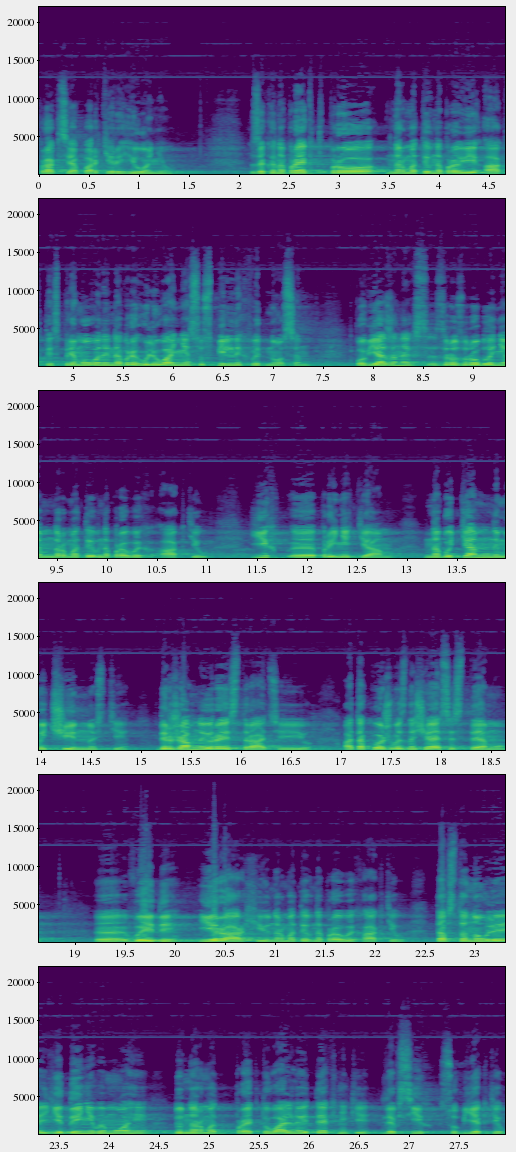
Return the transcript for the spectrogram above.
фракція партії регіонів. Законопроект про нормативно-правові акти спрямований на врегулювання суспільних відносин, пов'язаних з з розробленням нормативно-правових актів, їх е, прийняттям, набуттям ними чинності, державною реєстрацією, а також визначає систему е, види, ієрархію нормативно-правових актів та встановлює єдині вимоги до нормопроектувальної техніки для всіх суб'єктів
